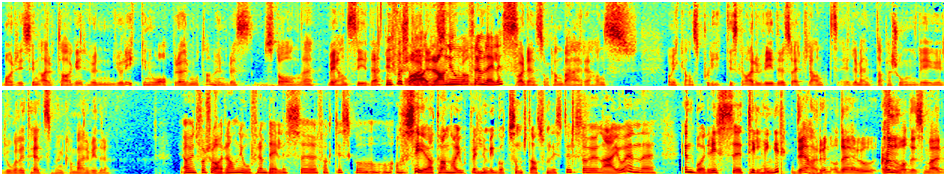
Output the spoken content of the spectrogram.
Boris sin arvtaker. Hun gjorde ikke noe opprør mot ham. Hun ble stående ved hans side. Hun er forsvarer han jo kan- fremdeles. Var den som kan bære hans om ikke hans politiske arv videre, så et eller annet element av personlig lojalitet som hun kan bære videre. Ja, hun forsvarer han jo fremdeles, eh, faktisk, og, og, og sier at han har gjort veldig mye godt som statsminister. Så hun er jo en, eh, en Boris-tilhenger. Det er hun, og det er jo noe av det som er,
